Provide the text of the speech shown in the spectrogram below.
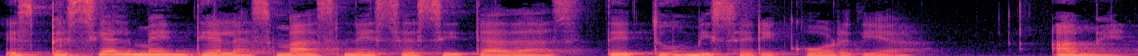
especialmente a las más necesitadas de tu misericordia. Amén.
